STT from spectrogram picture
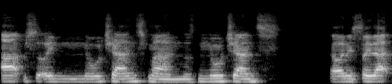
absolutely no chance, man. There's no chance. Honestly, that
